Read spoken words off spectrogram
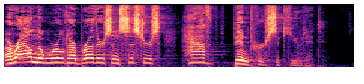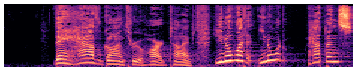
Around the world, our brothers and sisters have been persecuted. They have gone through hard times. You know what, you know what happens?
